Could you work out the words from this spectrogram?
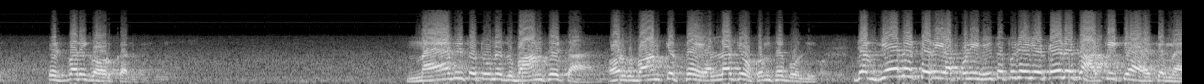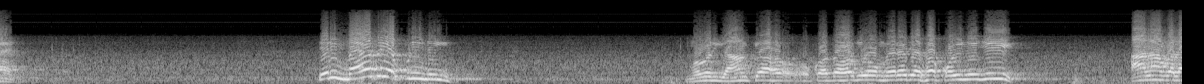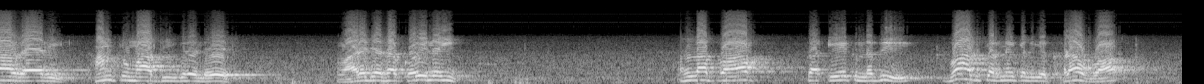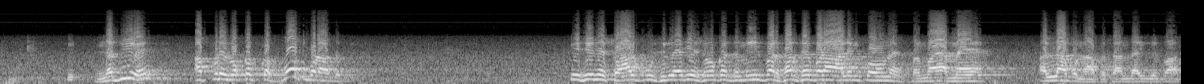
اس پر ہی غور کر لیں۔ میں بھی تو تو نے زبان سے کہا ہے اور زبان کس سے اللہ کے حکم سے بولی۔ جب یہ بھی تیری اپنی نہیں تو تجھے یہ کہنے کا حق ہی کیا ہے کہ میں؟ تیری میں بھی اپنی نہیں۔ مگر یہاں کیا ہو؟ وہ کہتا ہو جی وہ میرے جیسا کوئی نہیں جی۔ آنا والا غیری، ہم تما دیگرے لیس۔ ہمارے جیسا کوئی نہیں۔ اللہ پاک کا ایک نبی واض کرنے کے لیے کھڑا ہوا نبی ہے، اپنے وقت کا بہت بڑا نبی کسی نے سوال پوچھ لیا جی اس وقت زمین پر سب سے بڑا عالم کون ہے؟ فرمایا، میں۔ اللہ کو ناپسند آئی یہ بات۔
